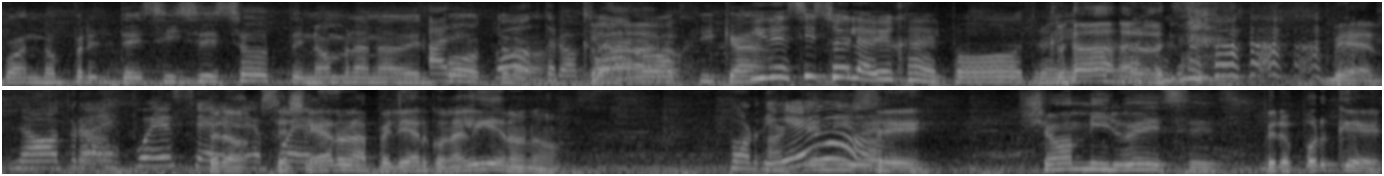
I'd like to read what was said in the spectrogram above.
cuando decís eso te nombran a Del A Del Potro. Potro, claro. lógica. Y decís, soy la vieja del potro. Claro. Bien. No, pero después. eh, Pero, ¿se después- llegaron a pelear con alguien o no? ¿Por ¿A qué Diego? Sí. Yo mil veces. ¿Pero por qué?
